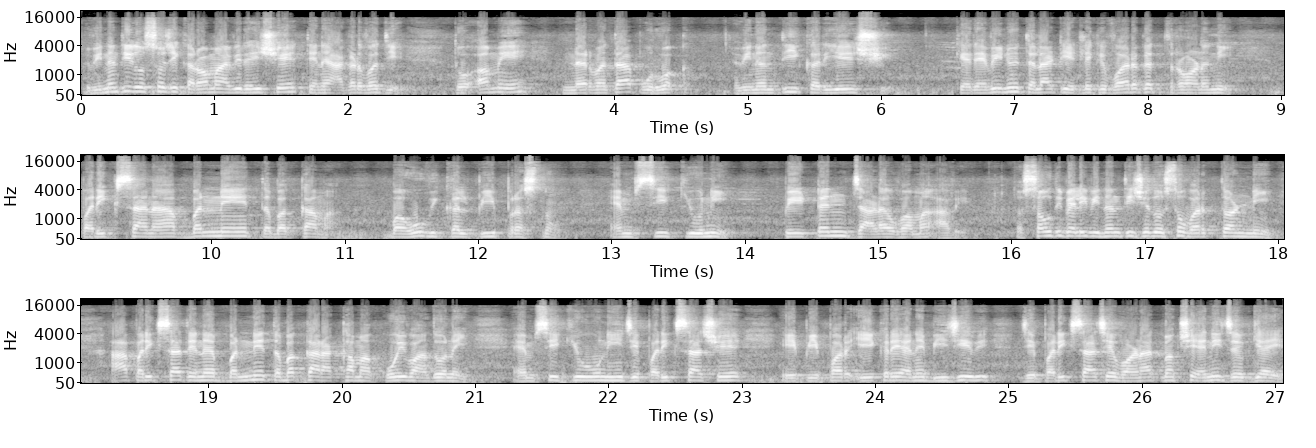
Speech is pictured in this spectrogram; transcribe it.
તો વિનંતી દોસ્તો, જે કરવામાં આવી રહી છે, તેને આગળ વધીએ. તો અમે નર્મદાપૂર્વક વિનંતી કરીએ છીએ કે રેવન્યુ તલાટી એટલે કે વર્ગ ત્રણની પરીક્ષાના બંને તબક્કામાં બહુવિકલ્પી પ્રશ્નો એમસીક્યુની પેટર્ન જાળવવામાં આવે. તો સૌથી પહેલી વિનંતી છે દોસ્તો વર્ગ આ પરીક્ષા તેને બંને તબક્કા રાખવામાં કોઈ વાંધો નહીં. એમસીક્યુની જે પરીક્ષા છે એ પેપર એક રહે અને બીજી જે પરીક્ષા છે વર્ણાત્મક છે એની જગ્યાએ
